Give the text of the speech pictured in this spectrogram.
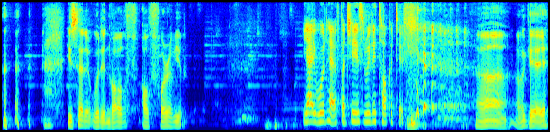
you said it would involve all four of you. Yeah, I would have, but she is really talkative. Ah, okay.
